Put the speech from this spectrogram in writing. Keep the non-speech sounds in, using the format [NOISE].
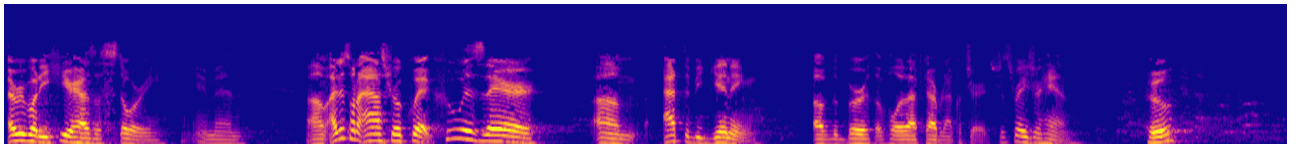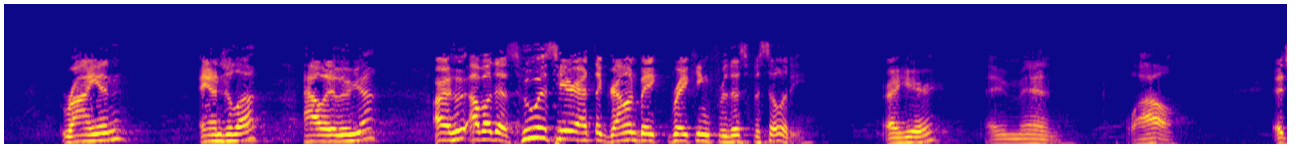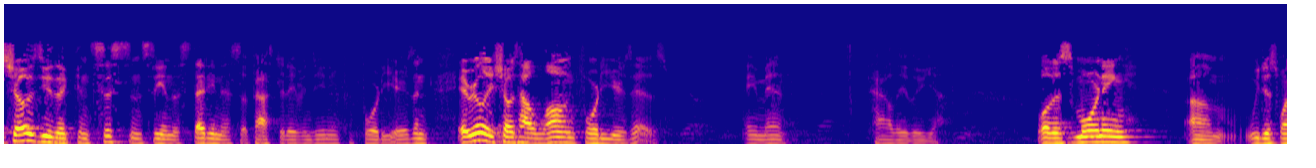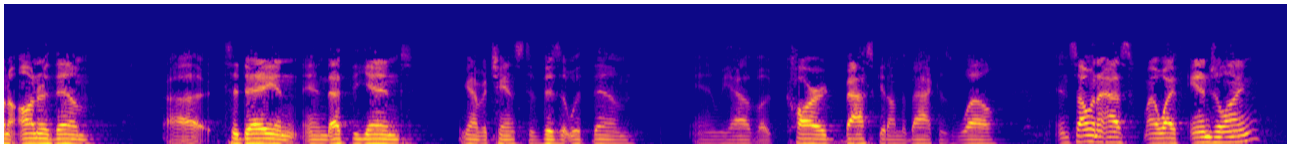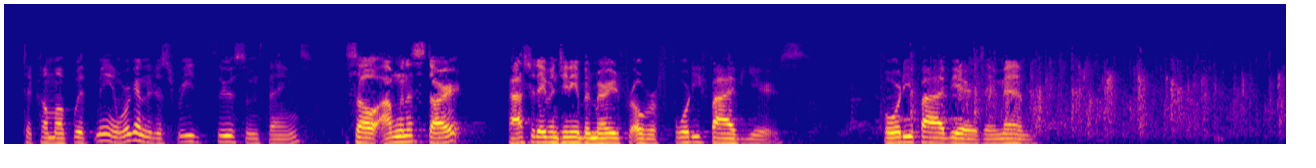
everybody here has a story. Amen. Um, I just want to ask real quick who was there um, at the beginning of the birth of Holy Life Tabernacle Church? Just raise your hand. Who? Ryan? Angela? Hallelujah. All right, who, how about this? Who was here at the groundbreaking for this facility? Right here? Amen. Wow. It shows you the consistency and the steadiness of Pastor Dave and Jeannie for 40 years. And it really shows how long 40 years is. Amen. Hallelujah. Well, this morning, um, we just want to honor them uh, today. And, and at the end, we're going to have a chance to visit with them and we have a card basket on the back as well. And so I want to ask my wife Angeline to come up with me, and we're going to just read through some things. So I'm going to start. Pastor Dave and Jeannie have been married for over 45 years. 45 years, amen.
